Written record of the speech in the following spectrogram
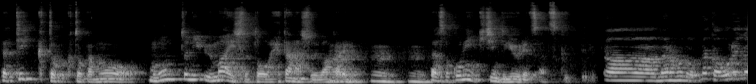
だから TikTok とかも、もう本当に上手い人と下手な人で分かれる。うんうんだそこにきちんと優劣がつくっていう。ああ、なるほど。なんか俺が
